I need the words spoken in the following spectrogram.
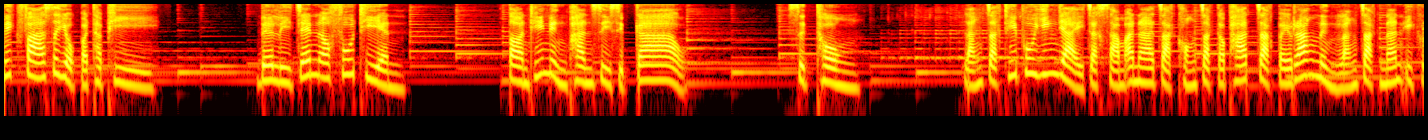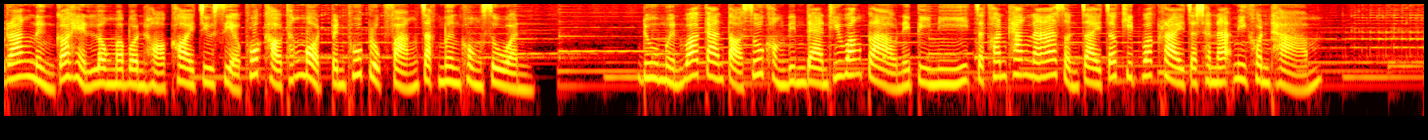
ลิกฟ้าสยบปัทภี The Legend of Fu Tian ตอนที่ 1049 ศึกธง หลังจากที่ผู้ยิ่งใหญ่จากสามอาณาจักรของจักรพรรดิจากไปร่างหนึ่ง หลังจากนั้นอีกร่างหนึ่งก็เห็นลงมาบนหอคอยจิวเสี่ยวพวกเขาทั้งหมดเป็นผู้ปลูกฝังจากเมืองคงส่วนดูเหมือนว่าการต่อสู้ของดินแดนที่ว่างเปล่าในปีนี้จะค่อนข้างน่าสนใจเจ้าคิดว่าใครจะชนะมีคนถาม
